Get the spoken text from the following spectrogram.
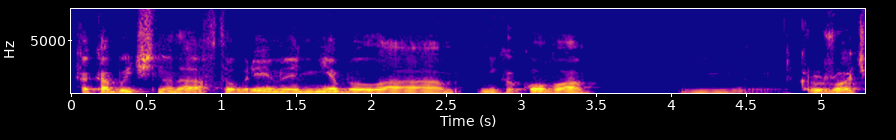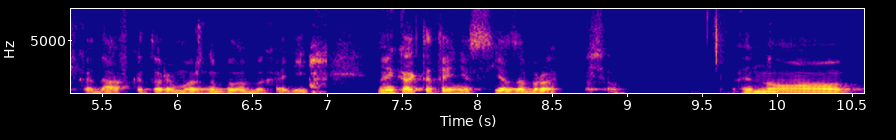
как обычно, да, в то время не было никакого кружочка, да, в который можно было бы ходить. Ну и как-то теннис я забросил. Но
